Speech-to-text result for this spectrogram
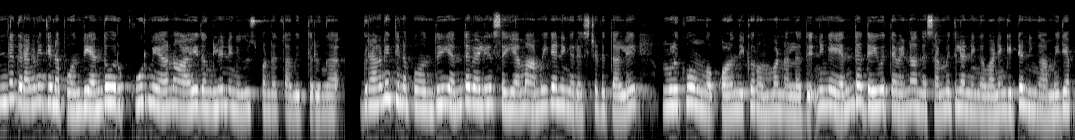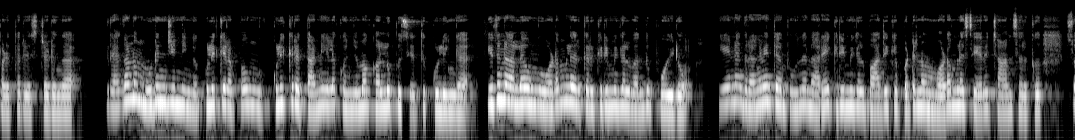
இந்த கிரகணத்தினப்போ வந்து எந்த ஒரு கூர்மையான ஆயுதங்களையும் நீங்கள் யூஸ் பண்ணுறத தவிர்த்துருங்க. கிரகணத்தினப்போ வந்து எந்த வேலையும் செய்யாமல் அமைதியாக நீங்கள் ரெஸ்ட் எடுத்தாலே உங்களுக்கும் உங்கள் குழந்தைக்கும் ரொம்ப நல்லது. நீங்கள் எந்த தெய்வத்தை வேணால் அந்த சமயத்தில் நீங்கள் வணங்கிட்டு நீங்கள் அமைதியாக படுத்து ரெஸ்ட் எடுங்க. கிரகணம் முடிஞ்சு நீங்கள் குளிக்கிறப்போ உங்கள் குளிக்கிற தண்ணியில் கொஞ்சமாக கல்லுப்பு சேர்த்து குளிங்க. இதனால உங்கள் உடம்புல இருக்கிற கிருமிகள் வந்து போயிடும். ஏன்னா கிரகணத்தை வந்து நிறைய கிருமிகள் பாதிக்கப்பட்டு நம்ம உடம்புல சேர சான்ஸ் இருக்குது ஸோ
